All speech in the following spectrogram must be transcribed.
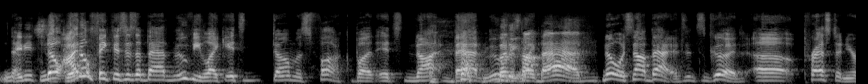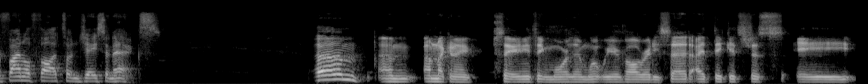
No, Maybe it's no. good. I don't think this is a bad movie. Like it's dumb as fuck, but it's not bad movie. but it's Like, not bad. No, it's not bad. It's it's good. Uh, Preston, your final thoughts on Jason X? Um, I'm I'm not going to say anything more than what we have already said. I think it's just a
